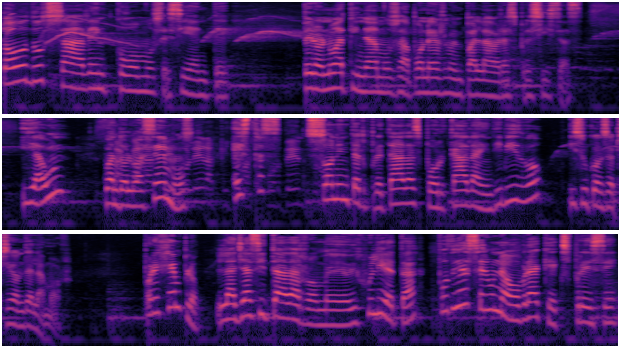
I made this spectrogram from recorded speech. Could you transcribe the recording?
Todos saben cómo se siente, pero no atinamos a ponerlo en palabras precisas. Y aún cuando lo hacemos, estas son interpretadas por cada individuo y su concepción del amor. Por ejemplo, la ya citada Romeo y Julieta podría ser una obra que exprese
